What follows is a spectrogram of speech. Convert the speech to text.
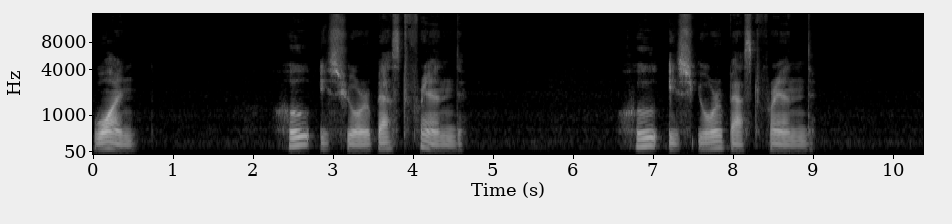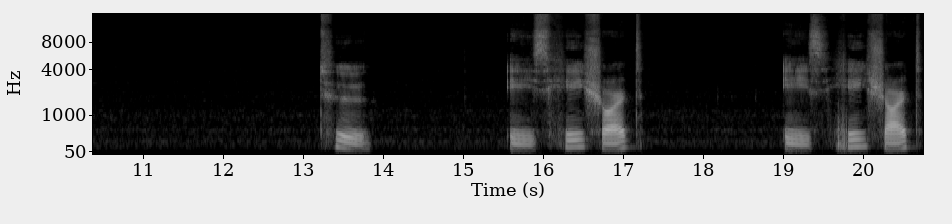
One who is your best friend? Who is your best friend? 2. Is he short? Is he short?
